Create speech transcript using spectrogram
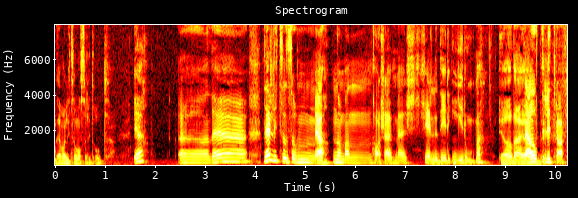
Det var litt sånn også litt odd. Ja. Uh, det, det er litt sånn som ja, når man har seg med kjæledyr i rommet. Ja, det er, Det er alltid litt rart.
